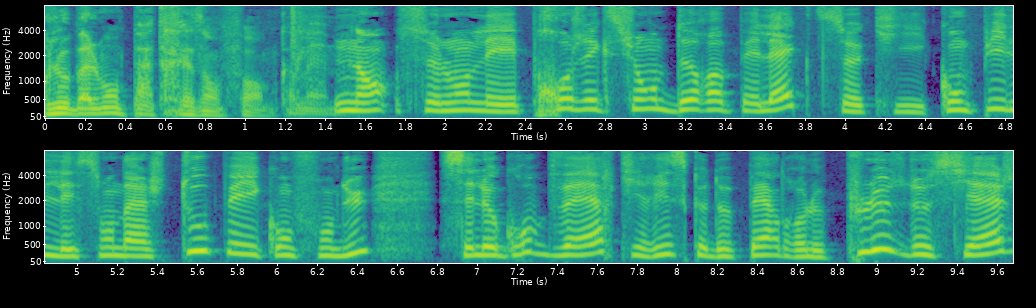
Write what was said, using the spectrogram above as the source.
globalement pas très en forme quand même. Non, selon les projections d'Europe Elect, qui compile les sondages tous pays confondus, c'est le groupe vert qui risque de perdre le plus de sièges,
